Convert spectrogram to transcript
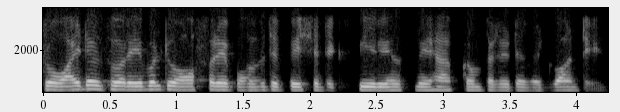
providers who are able to offer a positive patient experience may have competitive advantage.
